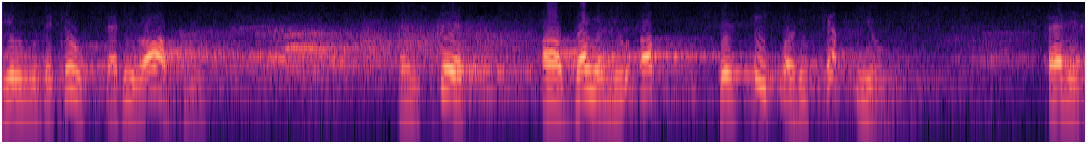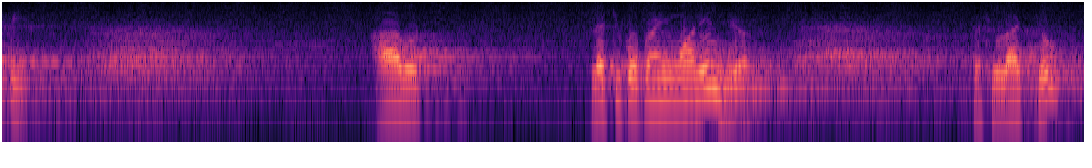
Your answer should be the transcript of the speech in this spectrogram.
you the truth, that he robbed you. Instead of bringing you up his equal, he kept you at his feet. I will let you go bring one in here if you like to.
